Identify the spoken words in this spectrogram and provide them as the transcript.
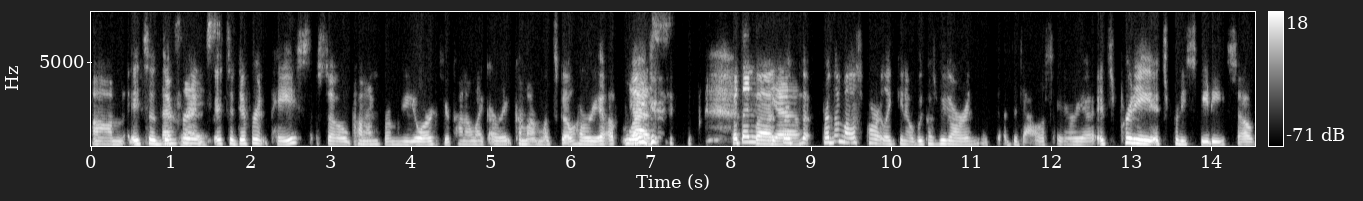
Um, it's a that's different nice. it's a different pace. So Uh-huh. coming from New York, you're kind of like, all right, come on, let's go, hurry up. Like Yes. But then, But for the for the most part, like, you know, because we are in the, the Dallas area, it's pretty it's pretty speedy. So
